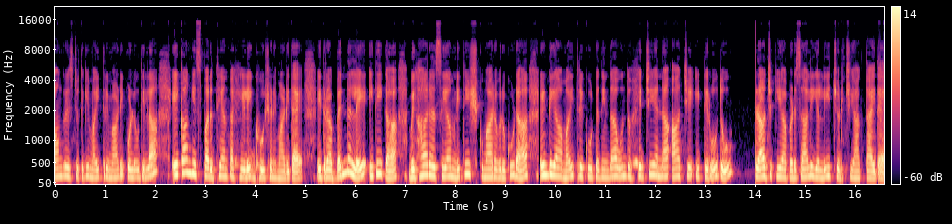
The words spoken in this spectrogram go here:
ಕಾಂಗ್ರೆಸ್ ಜೊತೆಗೆ ಮೈತ್ರಿ ಮಾಡಿಕೊಳ್ಳುವುದಿಲ್ಲ, ಏಕಾಂಗಿ ಸ್ಪರ್ಧೆ ಅಂತ ಹೇಳಿ ಘೋಷಣೆ ಮಾಡಿದೆ. ಇದರ ಬೆನ್ನಲ್ಲೇ ಇದೀಗ ಬಿಹಾರ ಸಿಎಂ ನಿತೀಶ್ ಕುಮಾರ್ ಅವರು ಕೂಡ ಇಂಡಿಯಾ ಮೈತ್ರಿಕೂಟದಿಂದ ಒಂದು ಹೆಜ್ಜೆಯನ್ನ ಆಚೆ ಇಟ್ಟಿರುವುದು ರಾಜಕೀಯ ಬಡಸಾಲೆಯಲ್ಲಿ ಚರ್ಚೆಯಾಗ್ತಾ ಇದೆ.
